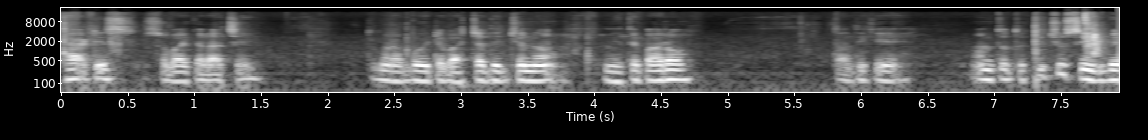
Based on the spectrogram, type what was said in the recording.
ভ্যারাইটিস সবাইকার আছে। তোমরা বইটা বাচ্চাদের জন্য নিতে পারো। তাদেরকে অন্তত কিছু শিখবে।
